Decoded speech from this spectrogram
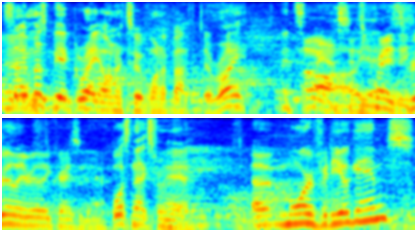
So it must be a great honour to have won a BAFTA, right? It's, yes, it's crazy. It's really, really crazy. Yeah. What's next from here? Uh, more video games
